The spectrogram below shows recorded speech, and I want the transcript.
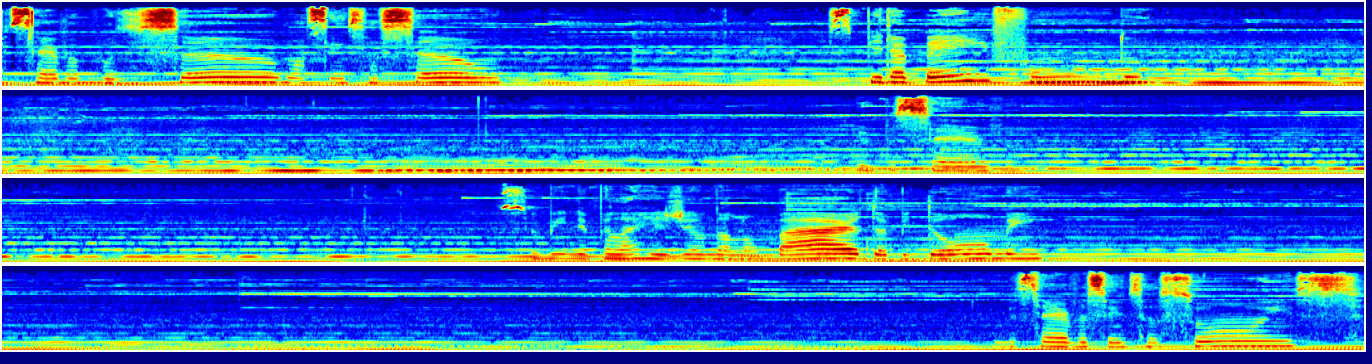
Observa a posição, a sensação. Respira bem fundo. E observa. Subindo pela região da lombar, do abdômen. Observe as sensações,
